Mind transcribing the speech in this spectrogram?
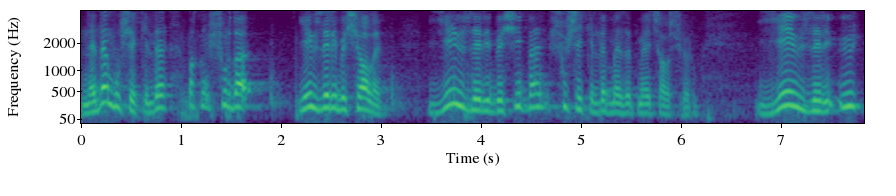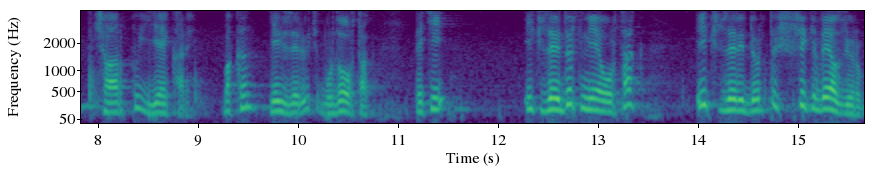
Neden bu şekilde? Bakın şurada y üzeri 5'i alayım. y üzeri 5'i ben şu şekilde benzetmeye çalışıyorum. y üzeri 3 çarpı y kare. Bakın y üzeri 3 burada ortak. Peki x üzeri 4 niye ortak? x üzeri 4'te şu şekilde yazıyorum.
